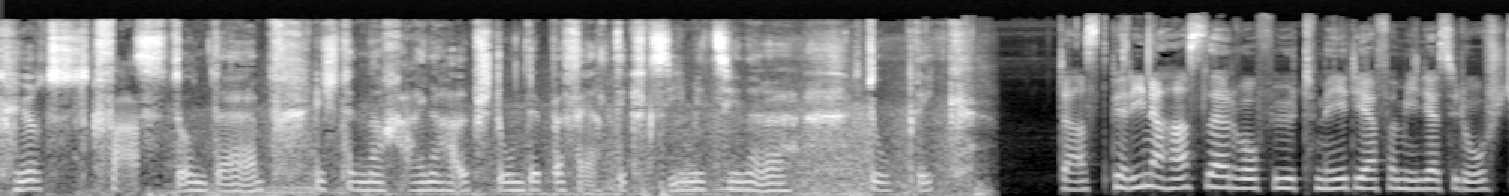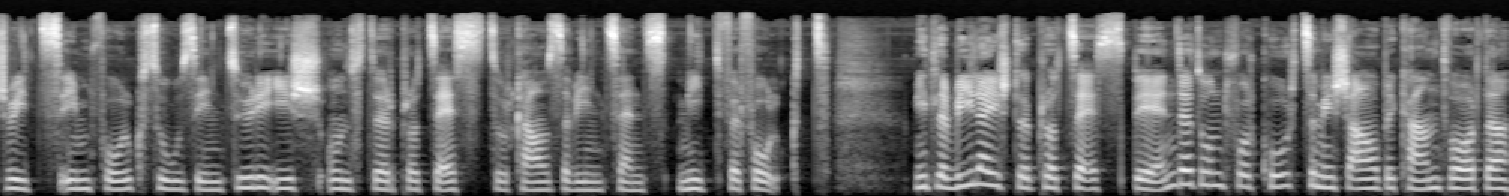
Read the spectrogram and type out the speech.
verkürzt gefasst und äh, ist dann nach eineinhalb Stunden etwa fertig mit seiner Duplik. Das ist Perina Hassler, die für die Medienfamilie Südostschweiz im Volkshaus in Zürich ist und der Prozess zur Causa Vinzenz mitverfolgt. Mittlerweile ist der Prozess beendet und vor kurzem ist auch bekannt worden,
